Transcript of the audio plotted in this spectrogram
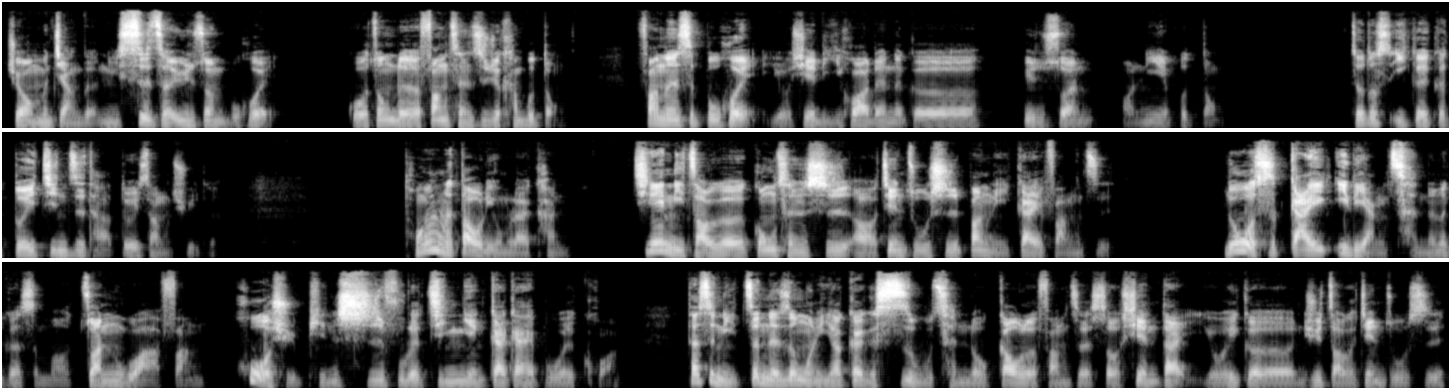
就我们讲的，你四则运算不会，国中的方程式就看不懂，方程式不会，有些理化的那个运算哦，你也不懂，这都是一个一个堆金字塔堆上去的。同样的道理，我们来看，今天你找个工程师哦，建筑师帮你盖房子，如果是盖一两层的那个什么砖瓦房，或许凭师傅的经验盖盖不会垮。但是你真的认为你要盖个四五层楼高的房子的时候，现代有一个你去找个建筑师，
